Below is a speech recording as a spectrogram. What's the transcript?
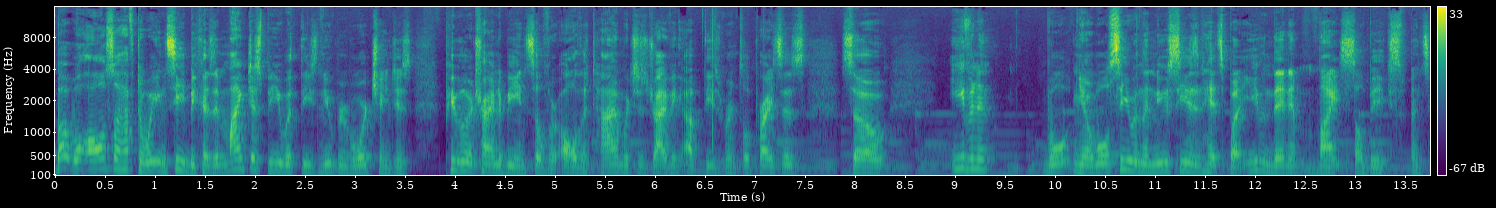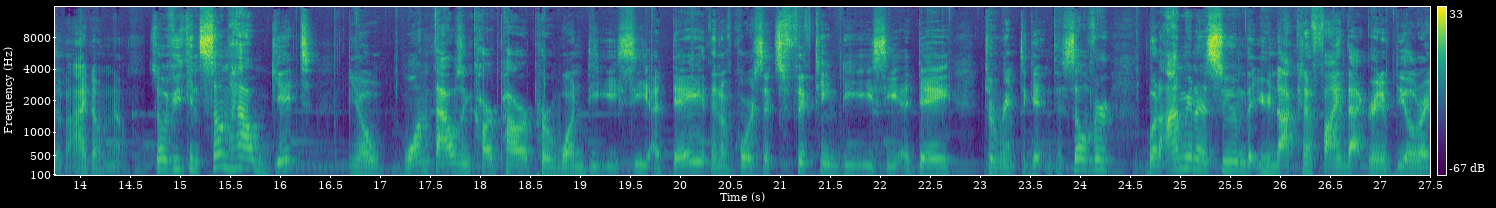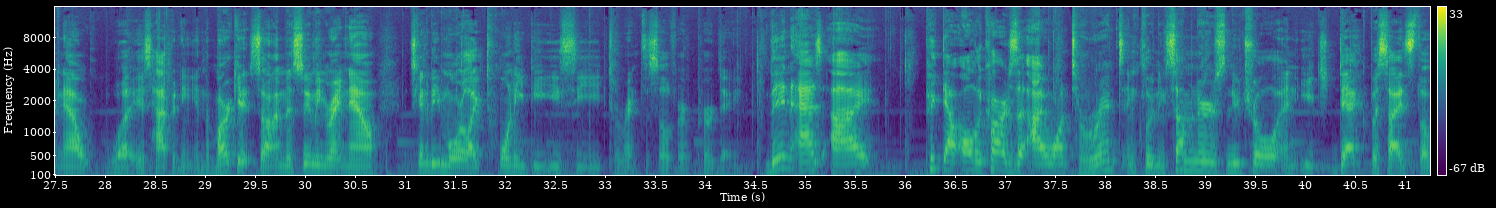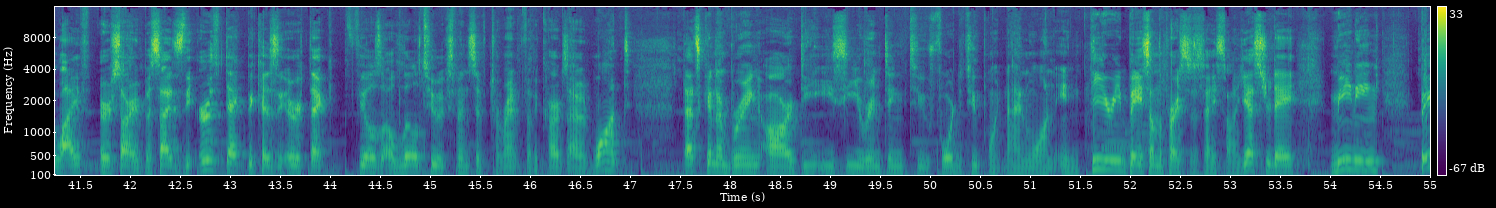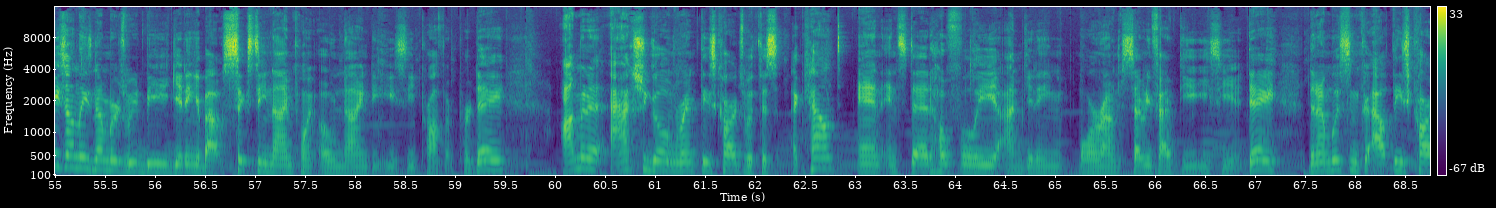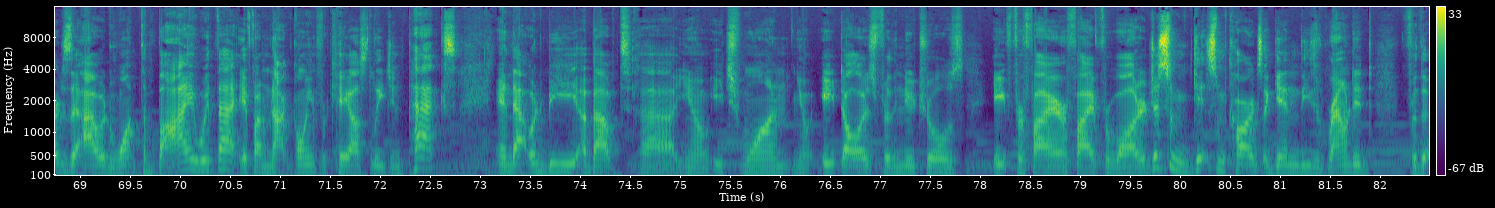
But we'll also have to wait and see because it might just be with these new reward changes. People are trying to be in silver all the time, which is driving up these rental prices. So even in, we'll you know we'll see when the new season hits, but even then it might still be expensive. I don't know. So if you can somehow get you know 1000 card power per one DEC a day. Then of course it's 15 DEC a day to rent to get into silver. But I'm gonna assume that you're not gonna find that great of deal right now what is happening in the market. So I'm assuming right now it's gonna be more like 20 DEC to rent to silver per day. Then as I picked out all the cards that I want to rent, including summoners, neutral, and each deck besides the life, or sorry, besides the earth deck, because the earth deck feels a little too expensive to rent for the cards I would want. That's gonna bring our DEC renting to 42.91 in theory, based on the prices I saw yesterday, meaning based on these numbers, we'd be getting about 69.09 DEC profit per day. I'm gonna actually go and rent these cards with this account and instead hopefully I'm getting more around 75 DEC a day. Then I'm listing out these cards that I would want to buy with that if I'm not going for Chaos Legion packs and that would be about uh, you know each one you know eight dollars for the neutrals eight for fire five for water just some get some cards again these rounded for the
